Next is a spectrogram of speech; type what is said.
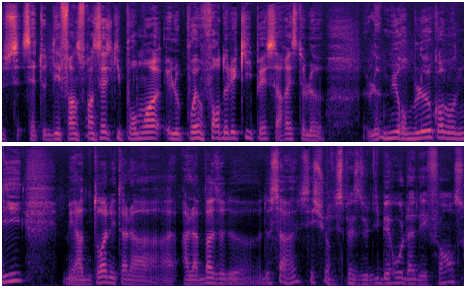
cette défense française qui pour moi est le point fort de l'équipe, hein, ça reste le, le, mur bleu comme on dit, mais Antoine est à la, à la base de, de ça, hein, c'est sûr. Une espèce de libéraux de la défense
